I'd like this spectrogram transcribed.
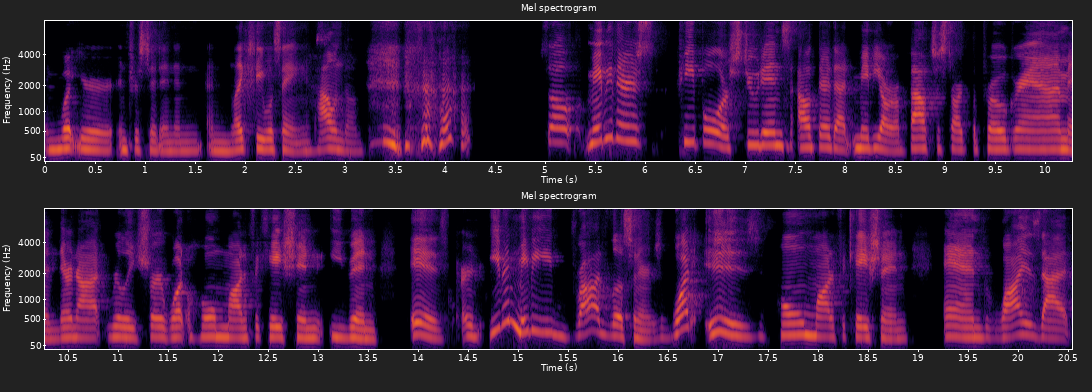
and what you're interested in and, and like she was saying hound them so maybe there's people or students out there that maybe are about to start the program and they're not really sure what home modification even is, or even maybe broad listeners, what is home modification and why is that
